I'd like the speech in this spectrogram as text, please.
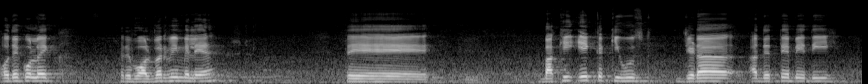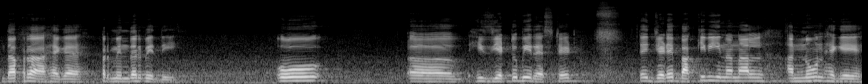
ਉਹਦੇ ਕੋਲੋਂ ਇੱਕ ਰਿਵਾਲਵਰ ਵੀ ਮਿਲਿਆ। ਤੇ ਬਾਕੀ ਇੱਕ ਅਕਿਊਜ਼ਡ ਜਿਹੜਾ ਅਦਿੱਤਯ ਬੇਦੀ ਦਾ ਭਰਾ ਹੈਗਾ ਪਰਮਿੰਦਰ ਬੇਦੀ ਉਹ ਹੀ is yet to be arrested ਤੇ ਜਿਹੜੇ ਬਾਕੀ ਵੀ ਇਹਨਾਂ ਨਾਲ ਅਨਨੋਨ ਹੈਗੇ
